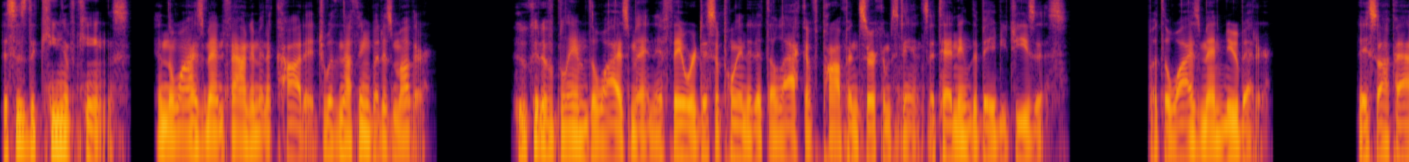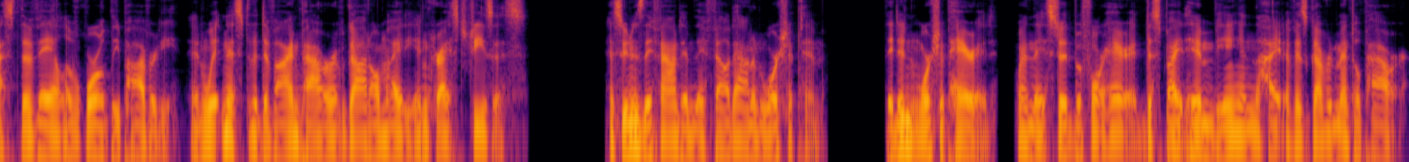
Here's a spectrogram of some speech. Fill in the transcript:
This is the King of Kings, and the wise men found him in a cottage with nothing but his mother. Who could have blamed the wise men if they were disappointed at the lack of pomp and circumstance attending the baby Jesus? But the wise men knew better. They saw past the veil of worldly poverty and witnessed the divine power of God Almighty in Christ Jesus. As soon as they found him, they fell down and worshipped him. They didn't worship Herod when they stood before Herod, despite him being in the height of his governmental power.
